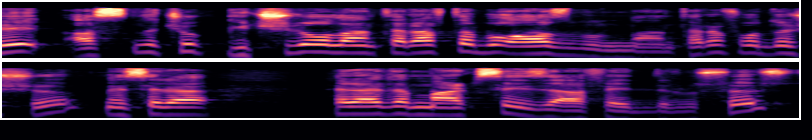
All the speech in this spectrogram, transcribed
Ve aslında çok güçlü olan taraf da bu az bulunan taraf. O da şu. Mesela herhalde Marx'a izafe edilir bu söz.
